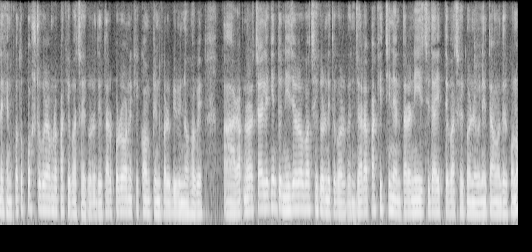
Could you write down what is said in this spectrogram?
দেখেন কত কষ্ট করে আমরা পাখি বাছাই করে দিই তারপরে অনেকে কমপ্লেন করে বিভিন্নভাবে। আর আপনারা চাইলে কিন্তু নিজেরাও বাছাই করে নিতে পারবেন। যারা পাখি চিনেন, তারা নিজ দায়িত্বে বাছাই করে নেবেন, এতে আমাদের কোনো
